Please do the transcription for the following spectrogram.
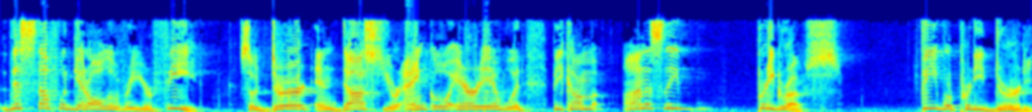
this stuff would get all over your feet. So dirt and dust, your ankle area would become, honestly, pretty gross. Feet were pretty dirty.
